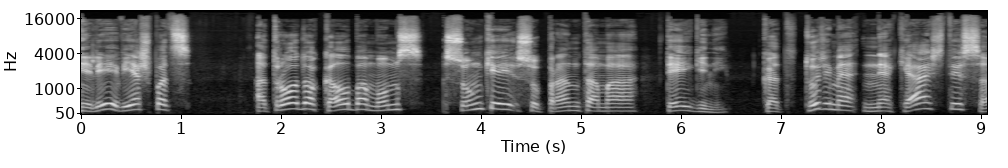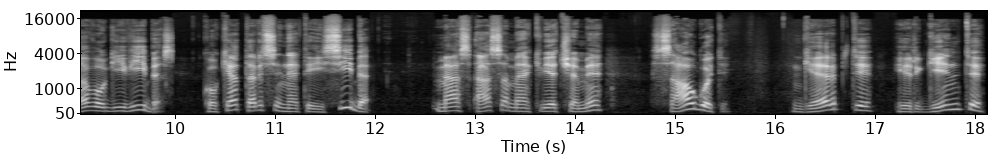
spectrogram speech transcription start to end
Mėlyje viešpats atrodo kalba mums sunkiai suprantamą teiginį, kad turime nekesti savo gyvybės. Kokia tarsi neteisybė mes esame kviečiami saugoti, gerbti ir ginti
